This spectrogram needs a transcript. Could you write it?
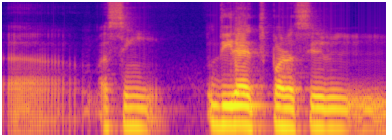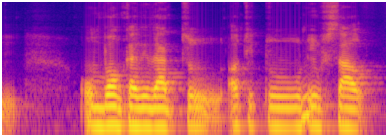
uh, assim direto para ser uh, um bom candidato ao título universal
